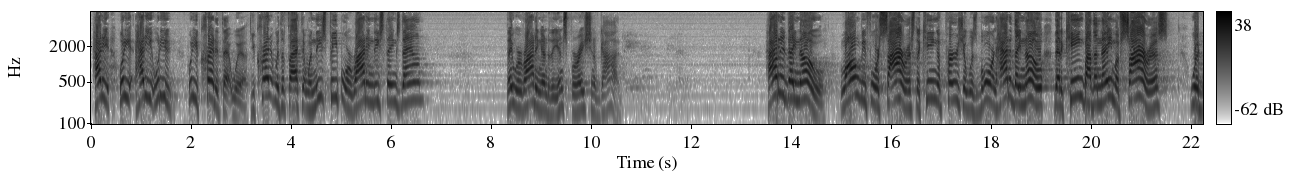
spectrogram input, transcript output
How do you, what do you, how do you, what do you, what do you credit that with? You credit with the fact that when these people were writing these things down, they were writing under the inspiration of God. How did they know? Long before Cyrus, the king of Persia, was born, how did they know that a king by the name of Cyrus would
